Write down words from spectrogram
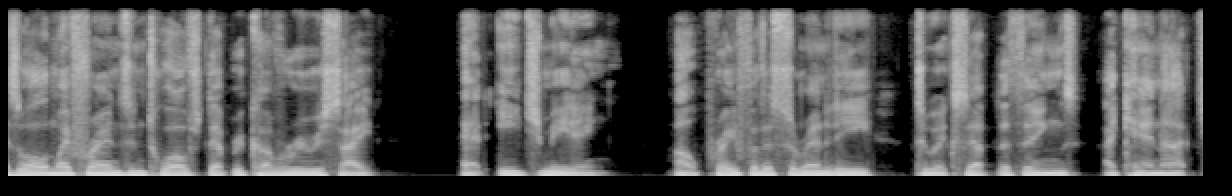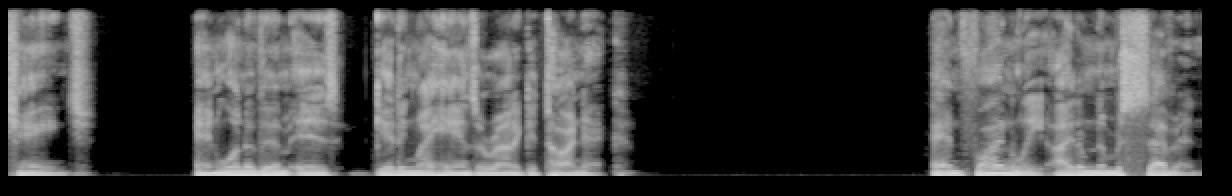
As all of my friends in 12 step recovery recite at each meeting, I'll pray for the serenity to accept the things I cannot change. And one of them is getting my hands around a guitar neck. And finally, item number seven.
